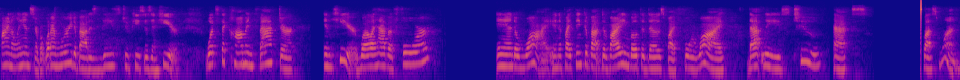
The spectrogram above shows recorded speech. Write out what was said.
final answer. But what I'm worried about is these two pieces in here. What's the common factor in here? Well, I have a 4 and a y. And if I think about dividing both of those by 4y, that leaves 2x plus 1.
